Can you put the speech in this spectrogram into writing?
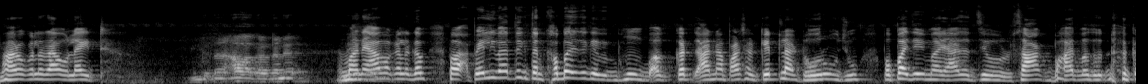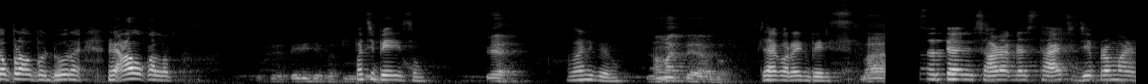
મારો કલર આવો લાઈટ મને આવા કલર ગમ પહેલી વાત તો કે તને ખબર છે કે હું આના પાછળ કેટલા ઢોરું છું? પપ્પા જેવી મારી આદત છે શાક ભાત બધું કપડા ઉપર ઢોરાય આવો કલર પછી પહેરીશું. નહીં પહેરું. જાકો રહીને પહેરીશ. અત્યારે સાડા દસ થાય છે જે પ્રમાણે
